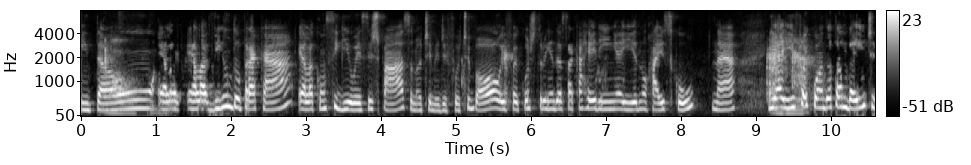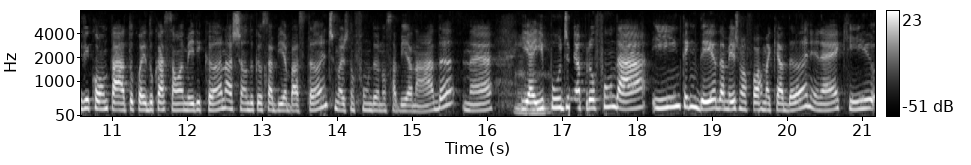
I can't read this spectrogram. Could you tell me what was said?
Então, ela, ela vindo para cá, ela conseguiu esse espaço no time de futebol e foi construindo essa carreirinha aí no high school, né? E aí foi quando eu também tive contato com a educação americana, achando que eu sabia bastante, mas no fundo eu não sabia nada, né? Uhum. E aí uhum. pude me aprofundar e entender da mesma forma que a Dani, né, que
